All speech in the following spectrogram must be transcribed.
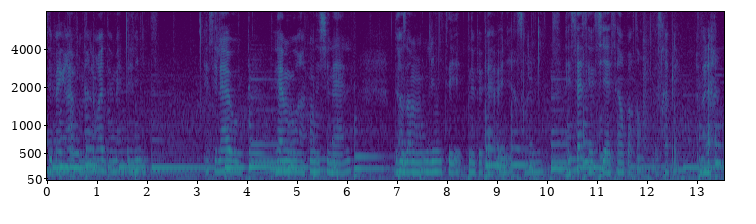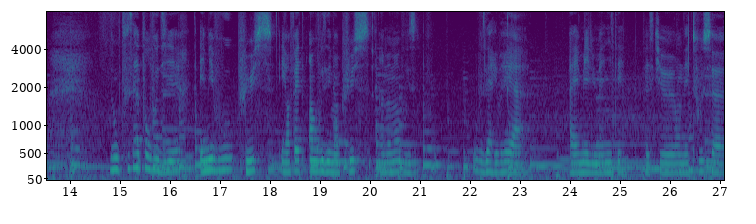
c'est pas grave, on a le droit de mettre des limites. Et c'est là où l'amour inconditionnel, dans un monde limité, ne peut pas venir sans limite. Et ça, c'est aussi assez important de se rappeler. Voilà. Donc tout ça pour vous dire, aimez-vous plus et en fait en vous aimant plus, à un moment vous, vous arriverez à, aimer l'humanité parce que on est tous, euh,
